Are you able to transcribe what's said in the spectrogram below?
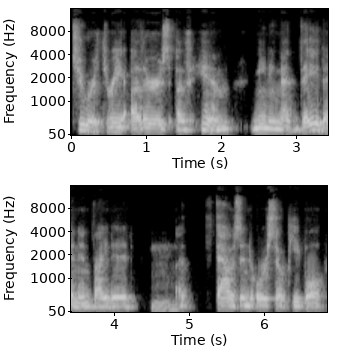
two or three others of him meaning that they then invited mm-hmm. a thousand or so people.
